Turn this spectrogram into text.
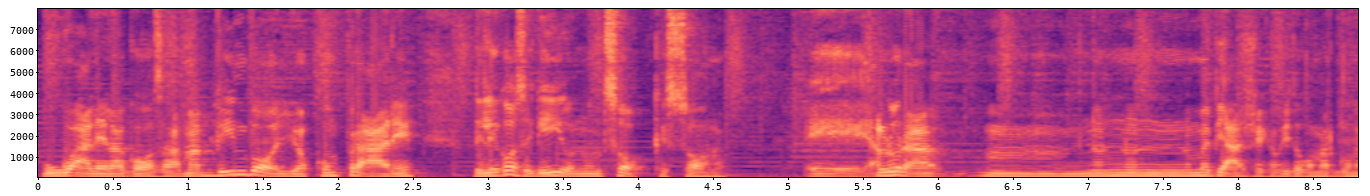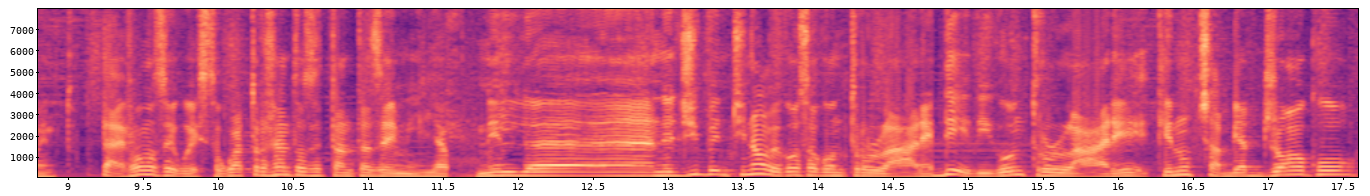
uguale la cosa, ma vi invoglio a comprare delle cose che io non so che sono. E allora mm, non, non, non mi piace, capito come argomento. Dai, famoso questo, 476 miglia. Nel, eh, nel G29 cosa controllare? Devi controllare che non ci abbia gioco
